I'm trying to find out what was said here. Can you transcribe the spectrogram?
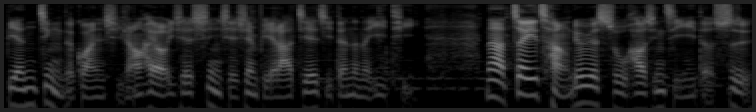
边境的关系，然后还有一些性别、线别啦、阶级等等的议题。那这一场六月十五号星期一的是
